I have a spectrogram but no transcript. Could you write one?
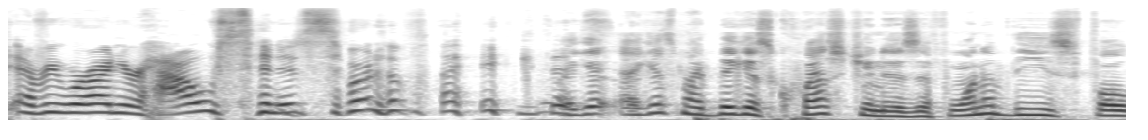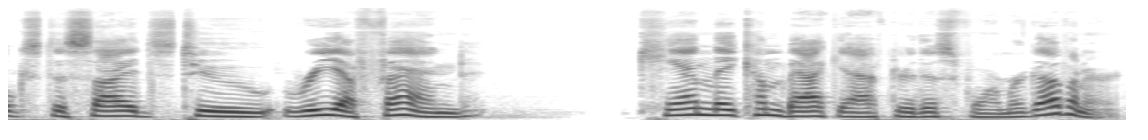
everywhere on your house. And it's sort of like I guess, I guess my biggest question is if one of these folks decides to reoffend, can they come back after this former governor?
